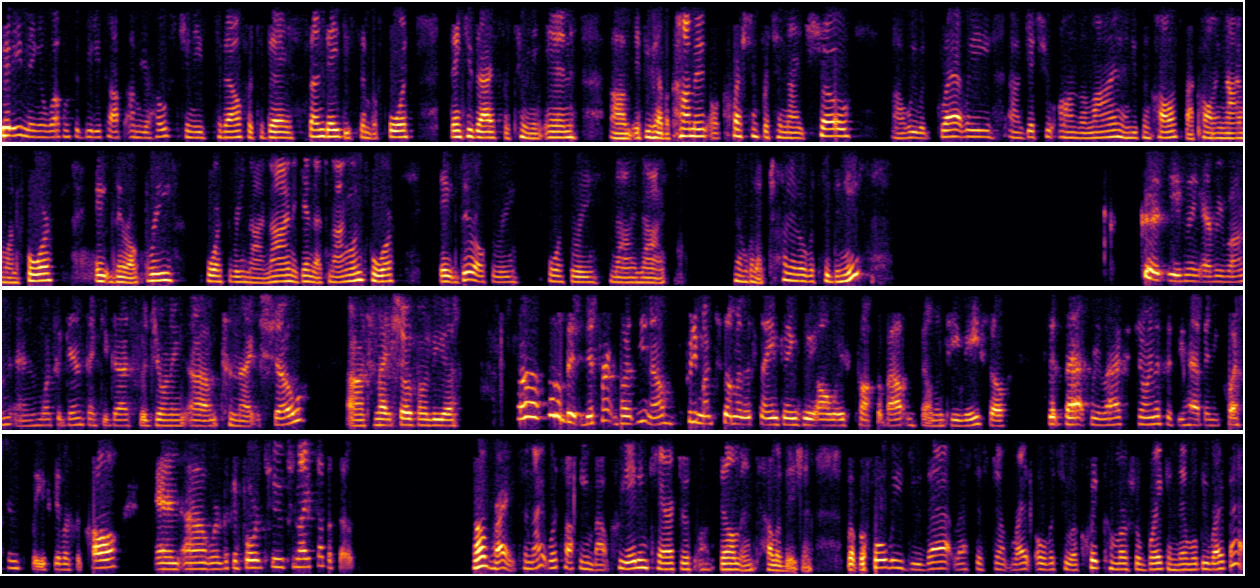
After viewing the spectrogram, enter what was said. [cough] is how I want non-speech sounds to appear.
Good evening and welcome to Beauty Talk. I'm your host, Janice Tunnell, for today, Sunday, December 4th. Thank you guys for tuning in. Um, if you have a comment or question for tonight's show, uh, we would gladly uh, get you on the line, and you can call us by calling 914-803-4399. Again, that's 914-803-4399. I'm going to turn it over to Denise. Good evening, everyone, and once again, thank you guys for joining um, tonight's show. Uh, tonight's show is going to be a, a little bit different, but you know, pretty much some of the same things we always talk about in film and TV. So sit back, relax, join us. If you have any questions, please give us a call, and uh, we're looking forward to tonight's episode. All right. Tonight we're talking about creating characters on film and television. But before we do that, let's just jump right over to a quick commercial break and then we'll be right back.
